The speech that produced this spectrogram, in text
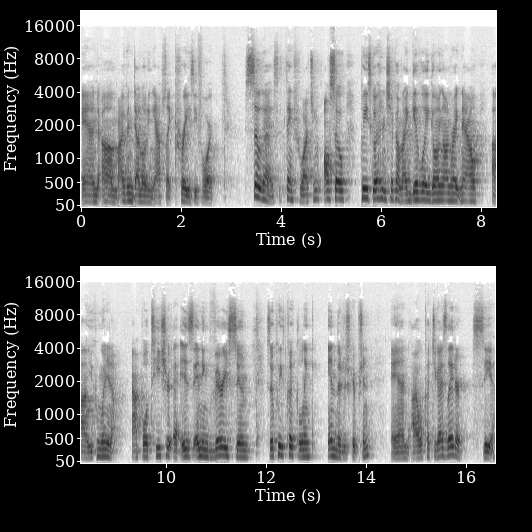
And um, I've been downloading apps like crazy for it. So guys, thanks for watching. Also, please go ahead and check out my giveaway going on right now. Uh, you can win an Apple t-shirt that is ending very soon. So please click the link in the description. And I will catch you guys later. See ya.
